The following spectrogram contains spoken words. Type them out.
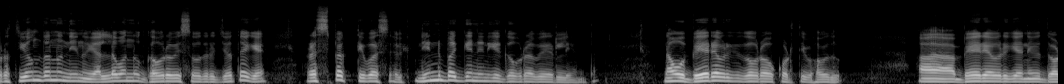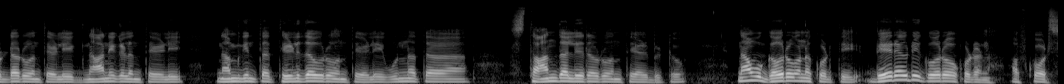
ಪ್ರತಿಯೊಂದನ್ನು ನೀನು ಎಲ್ಲವನ್ನು ಗೌರವಿಸೋದ್ರ ಜೊತೆಗೆ ರೆಸ್ಪೆಕ್ಟ್ ಯುವರ್ ಸೆಲ್ಫ್ ನಿನ್ನ ಬಗ್ಗೆ ನಿನಗೆ ಗೌರವ ಇರಲಿ ಅಂತ. ನಾವು ಬೇರೆಯವರಿಗೆ ಗೌರವ ಕೊಡ್ತೀವಿ, ಹೌದು. ಬೇರೆಯವರಿಗೆ ನೀವು ದೊಡ್ಡವರು ಅಂತೇಳಿ, ಜ್ಞಾನಿಗಳಂತೇಳಿ, ನಮಗಿಂತ ತಿಳಿದವರು ಅಂತೇಳಿ, ಉನ್ನತ ಸ್ಥಾನದಲ್ಲಿರೋರು ಅಂತ ಹೇಳಿಬಿಟ್ಟು ನಾವು ಗೌರವನ ಕೊಡ್ತೀವಿ. ಬೇರೆಯವ್ರಿಗೆ ಗೌರವ ಕೊಡೋಣ of course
